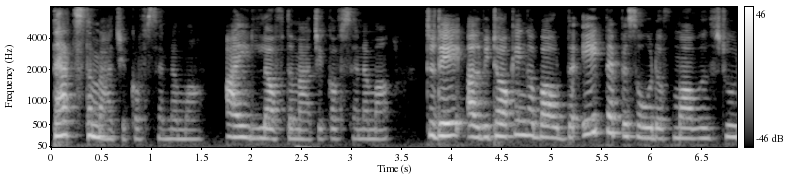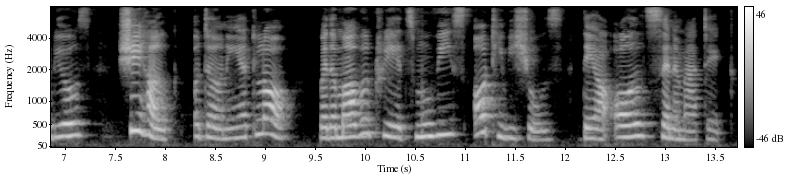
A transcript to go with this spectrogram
That's the magic of cinema. I love the magic of cinema. Today, I'll be talking about the eighth episode of Marvel Studios' She Hulk, Attorney at Law. Whether Marvel creates movies or TV shows, they are all cinematic.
